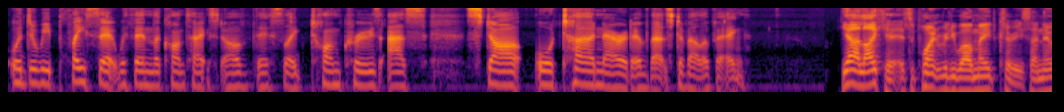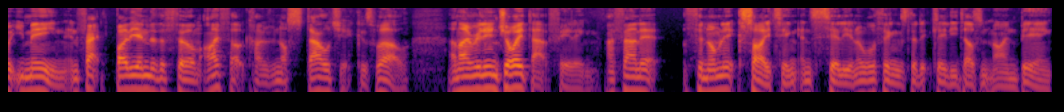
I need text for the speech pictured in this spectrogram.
or do we place it within the context of this like Tom Cruise as star auteur narrative that's developing? Yeah, I like it. It's a point really well made, Clarice. I know what you mean. In fact, by the end of the film, I felt kind of nostalgic as well. And I really enjoyed that feeling. I found it phenomenally exciting and silly and all the things that it clearly doesn't mind being.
